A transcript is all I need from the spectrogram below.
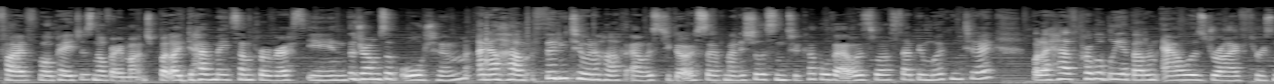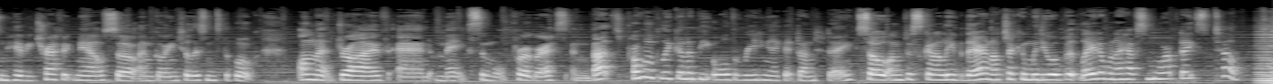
five more pages, not very much, but I have made some progress in The Drums of Autumn. And I now have 32 and a half hours to go, so I've managed to listen to a couple of hours whilst I've been working today, but I have probably about an hour's drive through some heavy traffic now, so I'm going to listen to the book on that drive and make some more progress and that's probably going to be all the reading I get done today. So I'm just going to leave it there and I'll check in with you a bit later when I have some more updates to tell.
